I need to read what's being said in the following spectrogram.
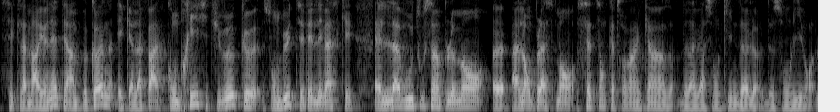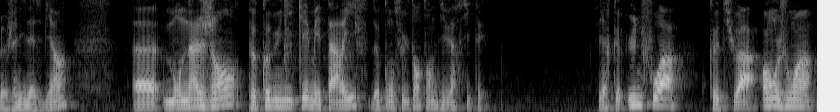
c'est que la marionnette est un peu conne et qu'elle n'a pas compris, si tu veux, que son but, c'était de les masquer. Elle l'avoue tout simplement euh, à l'emplacement 795 de la version Kindle de son livre « Le génie lesbien euh, Mon agent peut communiquer mes tarifs de consultante en diversité ». C'est-à-dire qu'une fois que tu as enjoint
